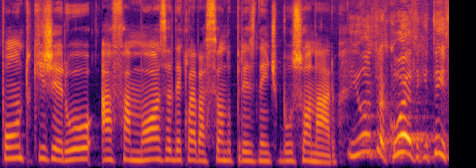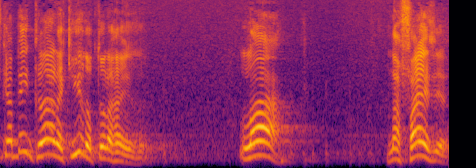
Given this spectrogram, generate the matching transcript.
ponto que gerou a famosa declaração do presidente Bolsonaro. E outra coisa que tem que ficar bem claro aqui, doutora Raíza, lá na Pfizer,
